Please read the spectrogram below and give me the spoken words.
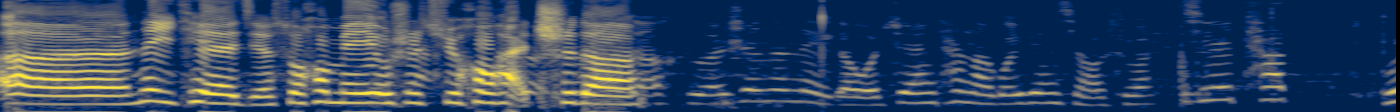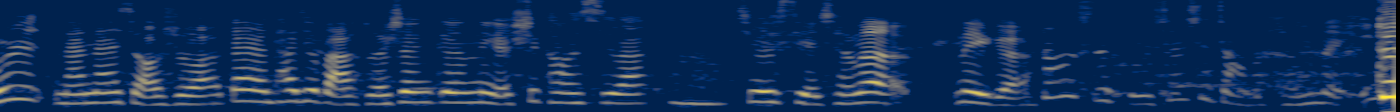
呃，那一天也结束，后面又是去后海吃的。和珅的那个，我之前看到过一篇小说，其实他不是男男小说，但是他就把和珅跟那个是康熙吧，嗯，就是写成了那个。当时和珅是长得很美。对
